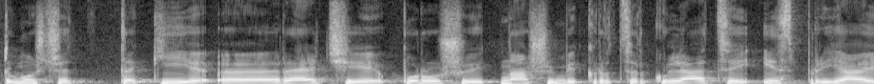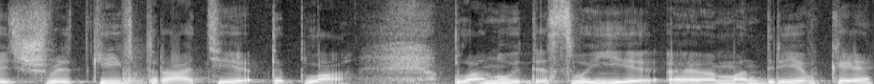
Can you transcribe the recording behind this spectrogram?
тому що такі е, речі порушують нашу мікроциркуляцію і сприяють швидкій втраті тепла. Плануйте свої е, мандрівки,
